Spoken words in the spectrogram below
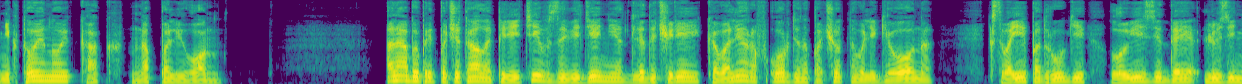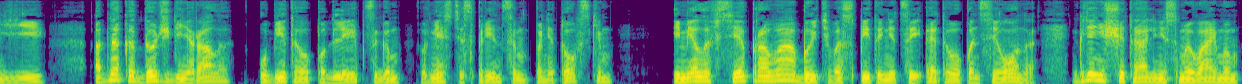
никто иной, как Наполеон. Она бы предпочитала перейти в заведение для дочерей кавалеров Ордена Почетного Легиона, к своей подруге Луизе де Люзиньи, однако дочь генерала, убитого под Лейпцигом вместе с принцем Понятовским, имела все права быть воспитанницей этого пансиона, где не считали несмываемым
